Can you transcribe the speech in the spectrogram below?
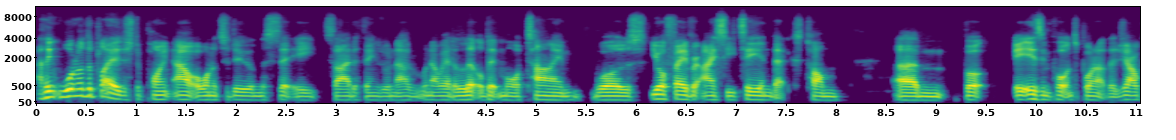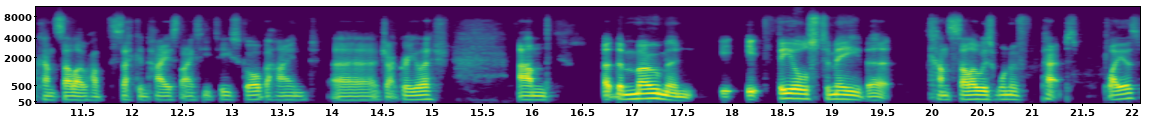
I think one other player just to point out I wanted to do on the City side of things when now when we had a little bit more time was your favourite ICT index, Tom. Um, but it is important to point out that João Cancelo had the second highest ICT score behind uh, Jack Grealish. And at the moment, it, it feels to me that Cancelo is one of Pep's players.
